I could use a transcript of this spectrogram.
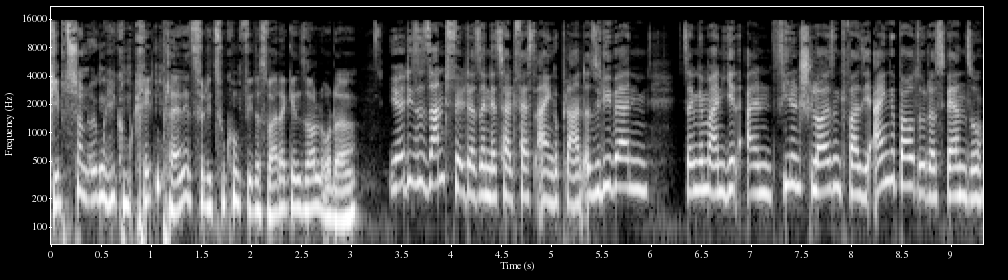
gibt's schon irgendwelche konkreten Pläne jetzt für die Zukunft, wie das weitergehen soll, oder? Ja, diese Sandfilter sind jetzt halt fest eingeplant. Also die werden, sagen wir mal, in allen vielen Schleusen quasi eingebaut oder es werden so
